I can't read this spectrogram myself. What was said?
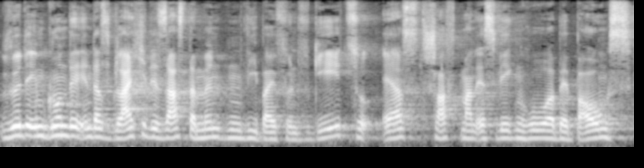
würde im Grunde in das gleiche Desaster münden wie bei 5G. Zuerst schafft man es wegen hoher Bebauungs-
